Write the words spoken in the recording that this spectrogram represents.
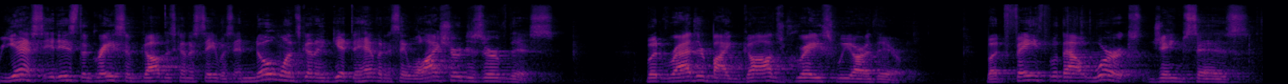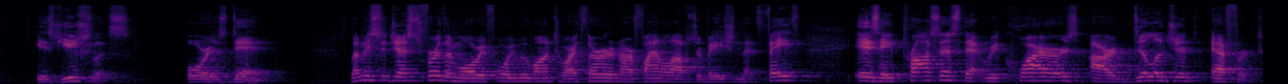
Yes, it is the grace of God that's going to save us, and no one's going to get to heaven and say, Well, I sure deserve this. But rather, by God's grace, we are there. But faith without works, James says, is useless or is dead. Let me suggest furthermore, before we move on to our third and our final observation, that faith is a process that requires our diligent effort.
